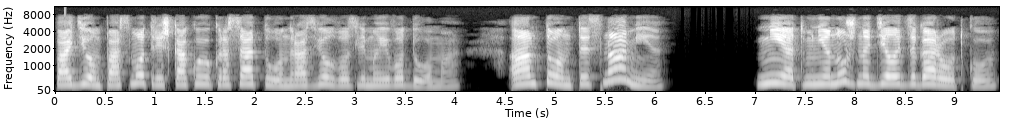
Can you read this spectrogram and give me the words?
Пойдем посмотришь, какую красоту он развел возле моего дома. Антон, ты с нами?» «Нет, мне нужно делать загородку»,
